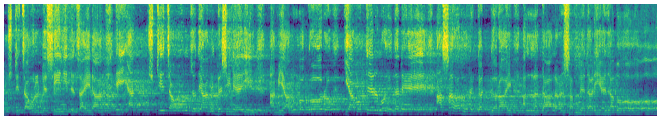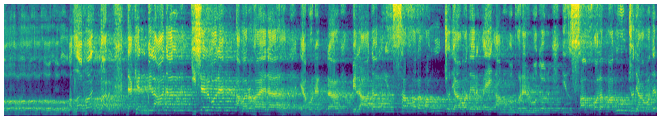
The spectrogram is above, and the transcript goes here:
মুষ্টি চাউল বেশি নিতে চাই না। এই এক মুষ্টি চাউল যদি আমি বেশি নেই, আমি আবু বকর কিয়ামতের ময়দানে আসামের কাঠগড়ায় আল্লাহ তাআলার সামনে দাঁড়িয়ে যাব। আল্লাহ দেখেন বিল আদাল কিসের বলেন আমার ভাইরা, এমন একটা বিল আদাল ইনসাফ ওয়ালা মানুষ যদি আমাদের এই আবু বকরের মতন ইনসাফ ওয়ালা মানুষ যদি আমাদের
